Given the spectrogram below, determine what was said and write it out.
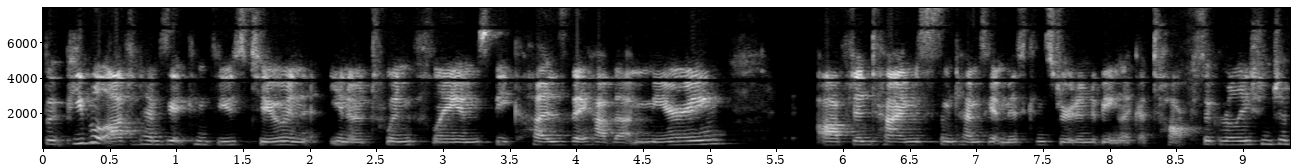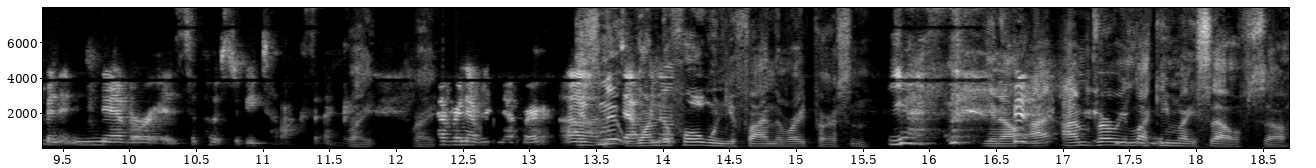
but people oftentimes get confused too, and you know, twin flames because they have that mirroring oftentimes sometimes get misconstrued into being like a toxic relationship and it never is supposed to be toxic. Right right. Never never. Never um, isn't it definitely. wonderful when you find the right person? Yes. You know I, i'm very lucky myself so.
